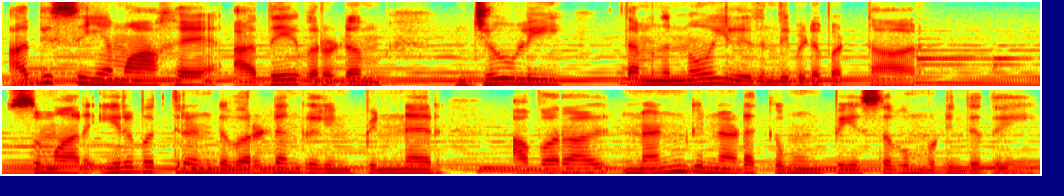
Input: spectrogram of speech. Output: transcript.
அதிசயமாக அதே வருடம் ஜூலி தனது நோயிலிருந்து விடுபட்டார். சுமார் இருபத்தி ரெண்டு வருடங்களின் பின்னர் அவரால் நன்கு நடக்கவும் பேசவும் முடிந்தது.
